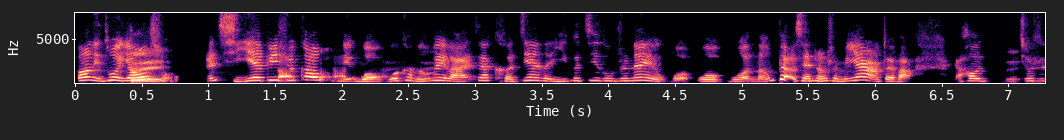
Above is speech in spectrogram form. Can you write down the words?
帮你做要求，人企业必须告诉你，我我可能未来在可见的一个季度之内，我我我能表现成什么样，对吧？然后就是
